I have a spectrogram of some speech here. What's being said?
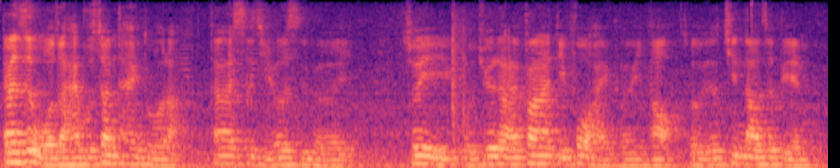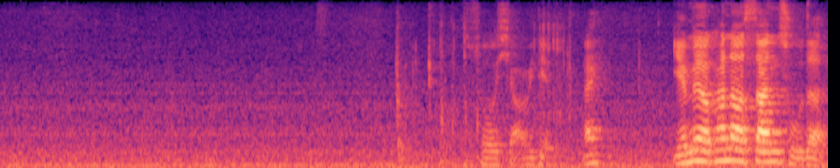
但是我的还不算太多了，大概十几二十个而已，所以我觉得还放在 Default 还可以哦，所以就进到这边，缩小一点，来，有没有看到删除的？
